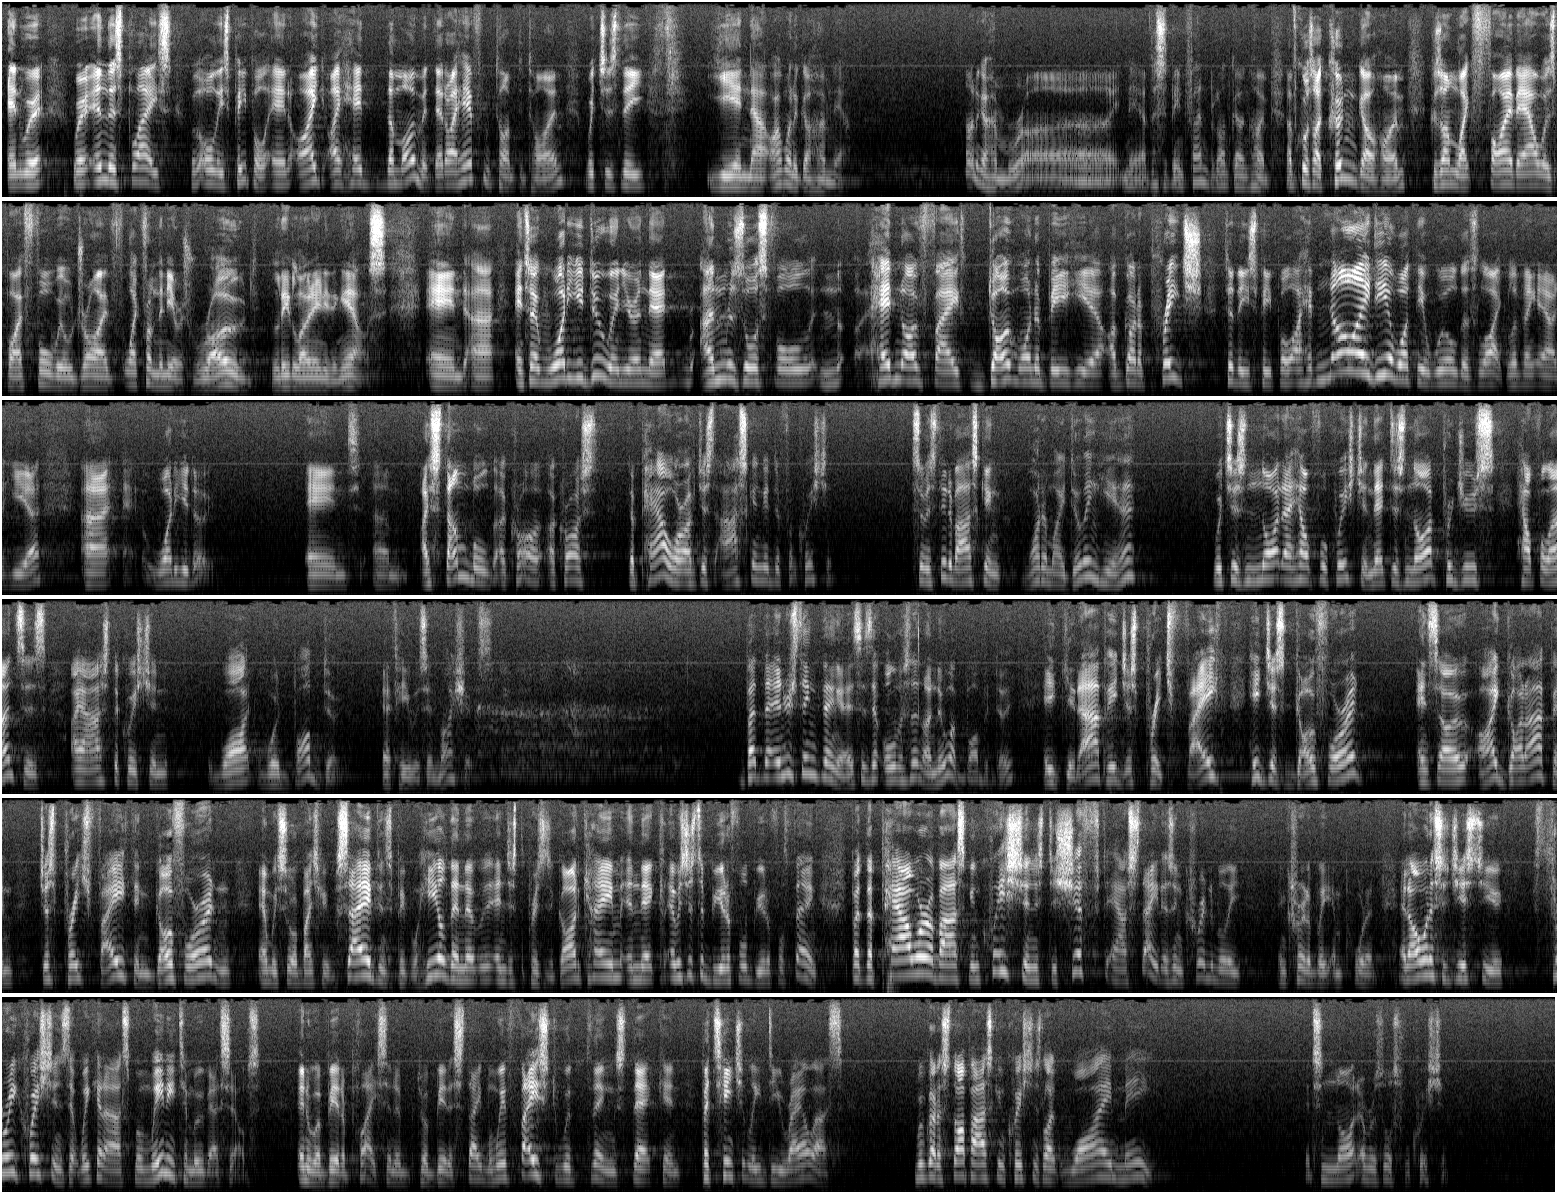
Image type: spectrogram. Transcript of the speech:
And we're, we're in this place with all these people. And I, I had the moment that I have from time to time, which is the, yeah, no, I want to go home now. I want to go home right now. This has been fun, but I'm going home. Of course, I couldn't go home because I'm like five hours by four wheel drive, like from the nearest road, let alone anything else. And, uh, and so, what do you do when you're in that unresourceful, had no faith, don't want to be here? I've got to preach to these people. I have no idea what their world is like living out here. Uh, what do you do? And um, I stumbled across the power of just asking a different question. So instead of asking, What am I doing here? which is not a helpful question, that does not produce helpful answers, I asked the question, What would Bob do if he was in my shoes? but the interesting thing is, is that all of a sudden I knew what Bob would do. He'd get up, he'd just preach faith, he'd just go for it. And so I got up and just preach faith and go for it. And, and we saw a bunch of people saved and some people healed, and, it, and just the presence of God came. And that, it was just a beautiful, beautiful thing. But the power of asking questions to shift our state is incredibly, incredibly important. And I want to suggest to you three questions that we can ask when we need to move ourselves into a better place, into a better state. When we're faced with things that can potentially derail us, we've got to stop asking questions like, why me? It's not a resourceful question.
